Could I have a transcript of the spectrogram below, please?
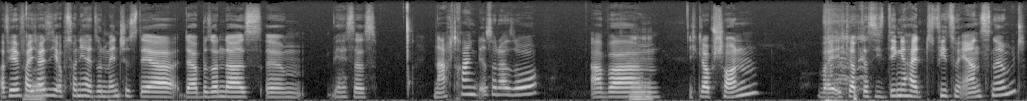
Auf jeden Fall, ich Ja. weiß nicht, ob Sonny halt so ein Mensch ist, der da besonders, ähm, wie heißt das, nachtragend ist oder so. Aber Mhm. ähm, ich glaube schon, weil ich glaube, dass sie Dinge halt viel zu ernst nimmt.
